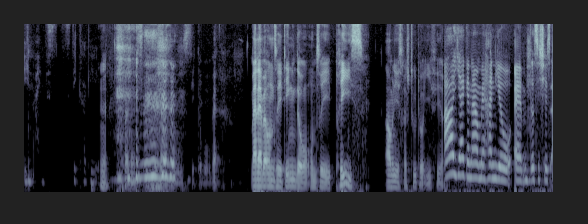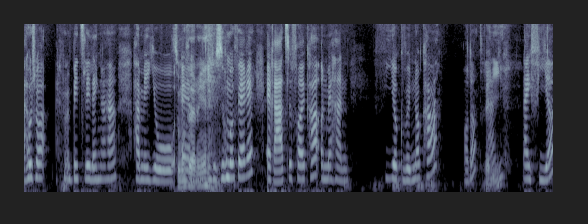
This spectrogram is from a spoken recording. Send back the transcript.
Ja, ihnen einen Sticker geben. Ja, Stickerbogen. Wir haben eben unsere Dinge hier, unsere Preis. Amelie, das kannst du hier einführen. Ah ja, genau. Wir haben ja, ähm, das ist jetzt auch schon ein bisschen länger her, haben wir ja Sommerferien. Ähm, in der Sommerferien ein Rätselfall gehabt und wir haben vier Gewinner gehabt, oder? Drei. Nein, Nein vier.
